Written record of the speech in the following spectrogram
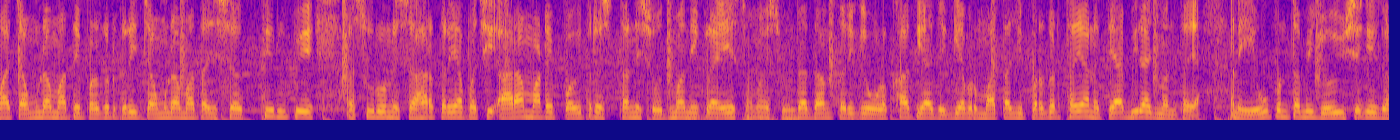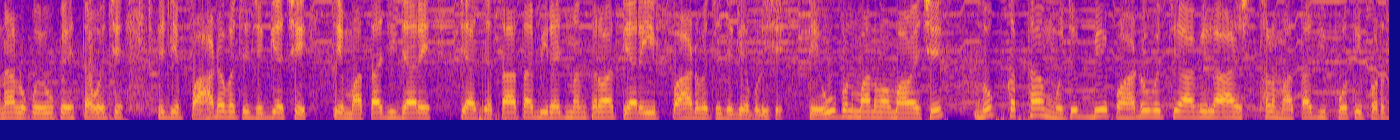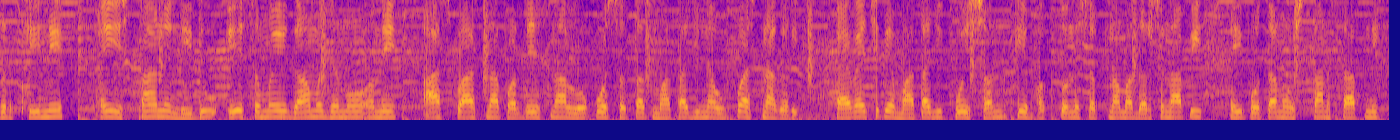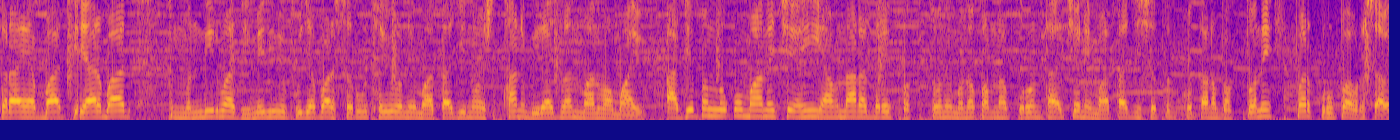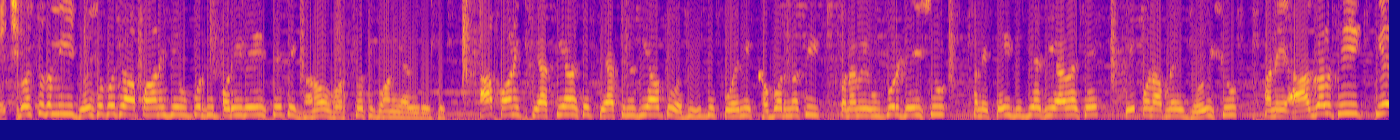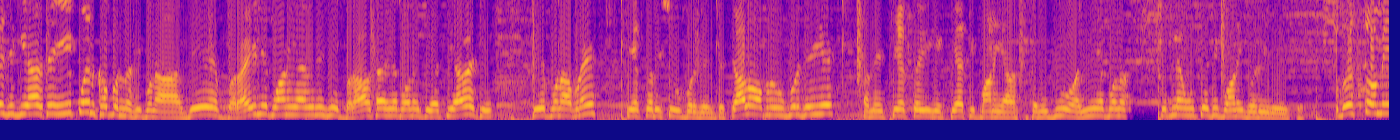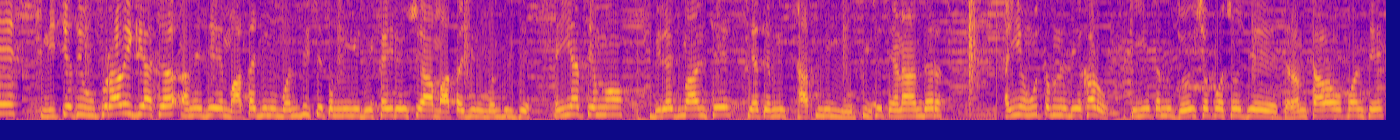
માં ચામુંડા માતે પ્રગટ કરી ચામુંડા માતાજી શક્તિ રૂપે અસુરોને સહાર કર્યા પછી આરામ માટે પવિત્ર સ્થાનની શોધમાં નીકળ્યા. એ સમયે સુંધાધામ તરીકે ઓળખાતી આ જગ્યા પર માતાજી પ્રગટ થયા અને ત્યાં બિરાજમાન થયા. અને એવું પણ તમે જોયું છે કે ઘણા લોકો એવું કહેતા હોય છે કે જે પહાડ વચ્ચે જગ્યા છે તે માતાજી જ્યારે ત્યાં જતા હતા બિરાજમાન કરવા, ત્યારે એ પહાડ વચ્ચે જગ્યા પડી છે. તેવું પણ માનવામાં આવે છે, લોકકથા મુજબ બે પહાડો વચ્ચે આવેલા આ સ્થળ માતાજી પોતે પ્રગટ થઈને અહીં સ્થાન લીધું. એ સમયે ગામજનો અને આસપાસના પ્રદેશના લોકો સતત માતાજીના ઉપાસના કરી. કહેવાય છે કે માતાજી કોઈ સંત કે ભક્તોને સપનામાં દર્શન આપી, અહીં પોતાનું સ્થાન સ્થાપનિક કરાયા બાદ, ત્યારબાદ મંદિરમાં ધીમે ધીમે પૂજાપાઠ શરૂ થયો અને માતાજીનું સ્થાન બિરાજમાન માનવામાં આવ્યું. આજે પણ લોકો માને છે, અહીં આવનારા દરેક ભક્તોને મનોકામના પૂર્ણ થાય છે અને માતાજી સતત પોતાના ભક્તોને પર કૃપા વરસાવે છે. દોસ્તો, તમે જોઈ શકો છો, આ પાણી જે ઉપરથી પડી રહી છે તે ઘણો વર્ષોથી પાણી આવી રહ્યું છે. આ પાણી ક્યાંથી આવે છે, ક્યાંથી નથી આવતું? હજુ સુધી કોઈને ખબર નથી, પણ અમે ઉપર જઈશું અને કઈ જગ્યાથી આવે છે એ પણ આપણે જોઈશું. અને આગળથી કે જગ્યા છે એ પણ ખબર નથી, પણ આ જે ભરાઈને પાણી આવી રહ્યું છે ભરાવ થાય છે પાણી ક્યાંથી આવે છે તે પણ આપણે ચેક કરીશું ઉપર જઈને. તો ચાલો આપણે ઉપર જઈએ અને ચેક કરીએ કે ક્યાંથી પાણી આવે છે. તમે જુઓ, અહીંયા પણ કેટલા ઊંચેથી પાણી ભરી રહ્યું છે. દોસ્તો, અમે નીચેથી ઉપર આવી ગયા છે અને જે માતાજીનું મંદિર છે, તમને દેખાઈ રહ્યું છે, આ માતાજીનું મંદિર છે. અહીંયા તેમનો બિરાજમાન છે, ત્યાં તેમની સ્થાપની મૂર્તિ છે, તેના અંદર અહીંયા હું તમને દેખાડું તો અહીંયા તમે જોઈ શકો છો જે ધર્મશાળાઓ પણ છે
